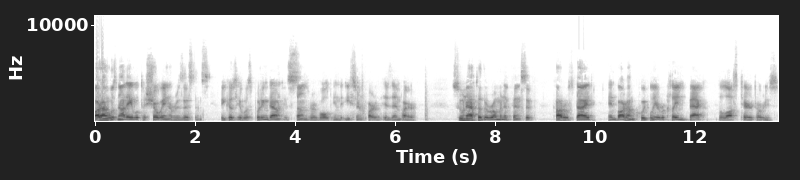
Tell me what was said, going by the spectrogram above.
Bahram was not able to show any resistance because he was putting down his son's revolt in the eastern part of his empire. Soon after the Roman offensive, Carus died, and Bahram quickly reclaimed back the lost territories.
